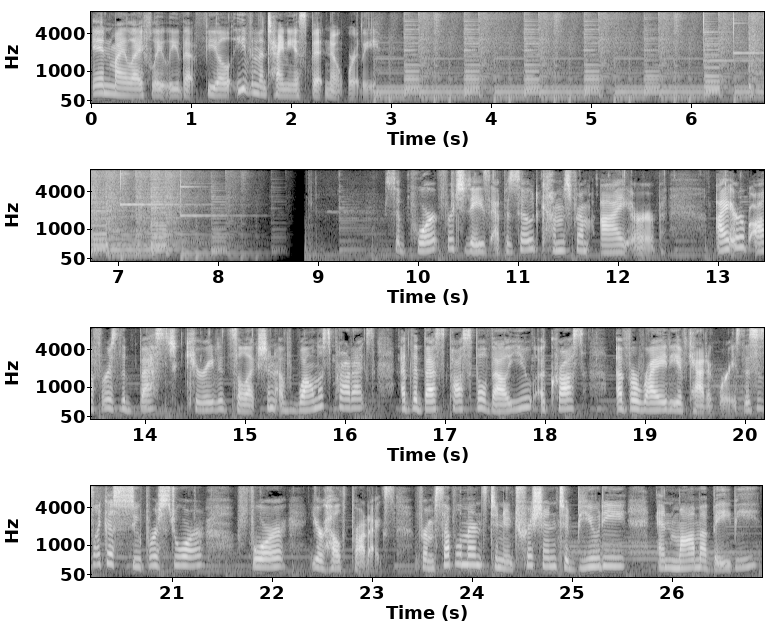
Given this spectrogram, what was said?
in my life lately that feel even the tiniest bit noteworthy. Support for today's episode comes from iHerb. iHerb offers the best curated selection of wellness products at the best possible value across a variety of categories. This is like a superstore for your health products, from supplements to nutrition to beauty and mama baby.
